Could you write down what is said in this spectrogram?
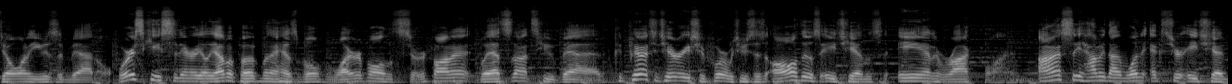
don't want to use in battle. Worst case scenario, you have a Pokemon that has both Waterfall and Surf on it, but that's not too bad. Compare it to Generation 4, which uses all those HMs and Rock Climb. Honestly, having that one extra HM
